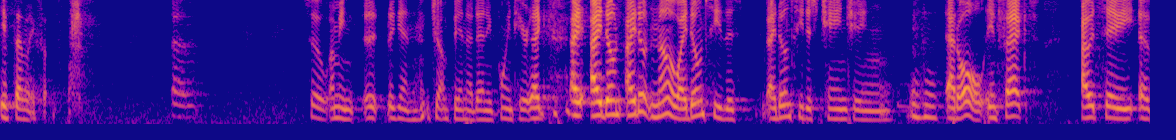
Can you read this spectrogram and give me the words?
If that makes sense. So, I mean, again, jump in at any point here. Like, I, I don't, I don't know. I don't see this. I don't see this changing at all. In fact, I would say uh,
